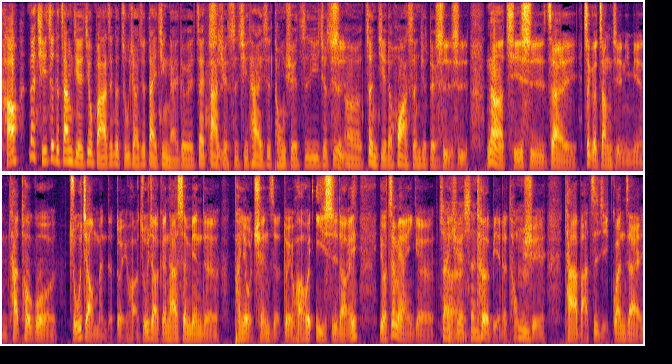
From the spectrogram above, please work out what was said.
好，那其实这个章节就把这个主角就带进来，对不对？在大学时期，他也是同学之一，就是呃郑杰的化身，就对。是是。那其实在这个章节里面，他透过。主角们的对话，主角跟他身边的朋友圈子的对话，会意识到，哎，有这么样一个转学生特别的同学，他把自己关在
